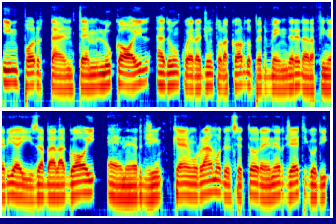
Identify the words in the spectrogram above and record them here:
importante. Lukoil ha dunque raggiunto l'accordo per vendere la raffineria Isab alla Goi Energy, che è un ramo del settore energetico di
